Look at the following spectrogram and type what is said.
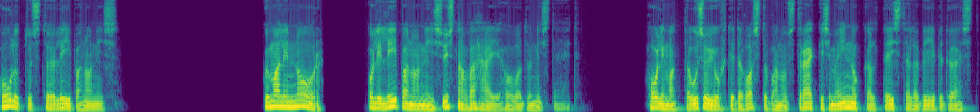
kuulutustöö Liibanonis kui ma olin noor, oli Liibanonis üsna vähe Jehova tunnistajaid. hoolimata usujuhtide vastupanust rääkisime innukalt teistele piiblitõest.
